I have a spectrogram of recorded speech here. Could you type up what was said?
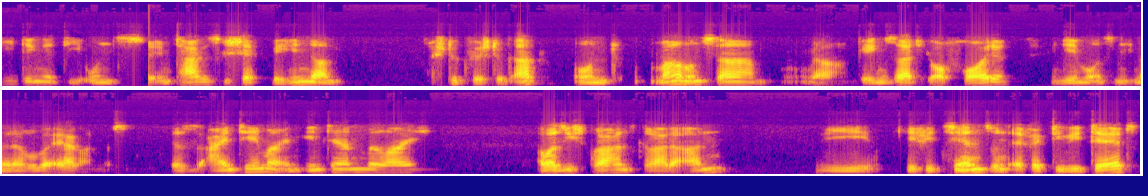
die Dinge, die uns im Tagesgeschäft behindern, Stück für Stück ab und machen uns da ja, gegenseitig auch Freude, indem wir uns nicht mehr darüber ärgern müssen. Das ist ein Thema im internen Bereich. Aber Sie sprachen es gerade an, die Effizienz und Effektivität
